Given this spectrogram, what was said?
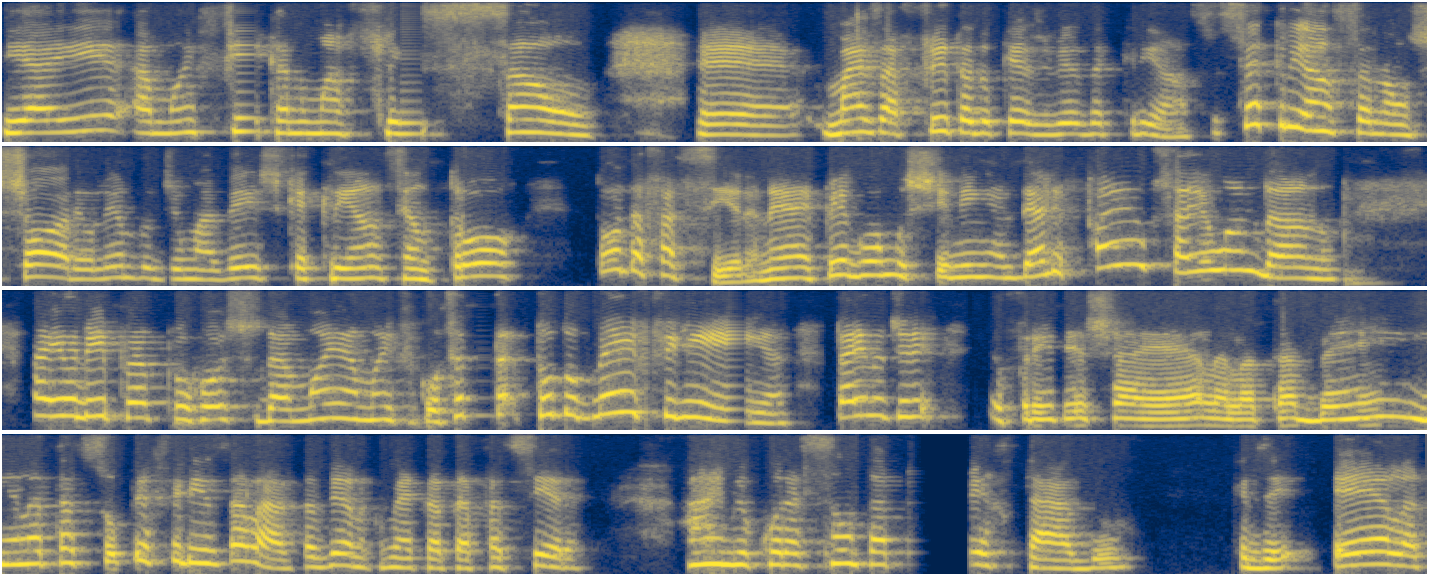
E aí a mãe fica numa aflição é, mais aflita do que às vezes a criança. Se a criança não chora, eu lembro de uma vez que a criança entrou toda faceira, né? Pegou a mochilinha dela e saiu andando. Aí eu olhei para o rosto da mãe, a mãe ficou, tá, tudo bem, filhinha? Tá indo direito? Eu falei, deixa ela, ela tá bem, ela tá super feliz, olha lá, tá vendo como é que ela tá faceira? Ai, meu coração tá apertado. Quer dizer, ela,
